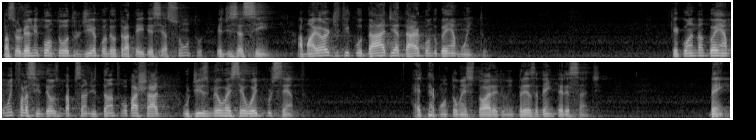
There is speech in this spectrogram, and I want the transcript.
Pastor Gani contou outro dia, quando eu tratei desse assunto, ele disse assim: a maior dificuldade é dar quando ganha muito. Porque quando ganha muito, fala assim: Deus não está precisando de tanto, vou baixar, o dízimo meu vai ser 8%. Ele até contou uma história de uma empresa bem interessante. Bem,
